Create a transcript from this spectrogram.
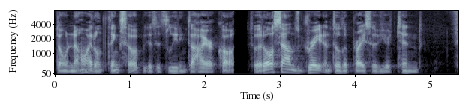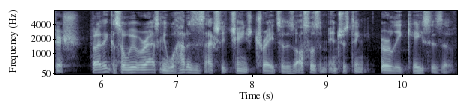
don't know. I don't think so because it's leading to higher costs. So it all sounds great until the price of your tinned fish. But I think so. We were asking, well, how does this actually change trade? So there's also some interesting early cases of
